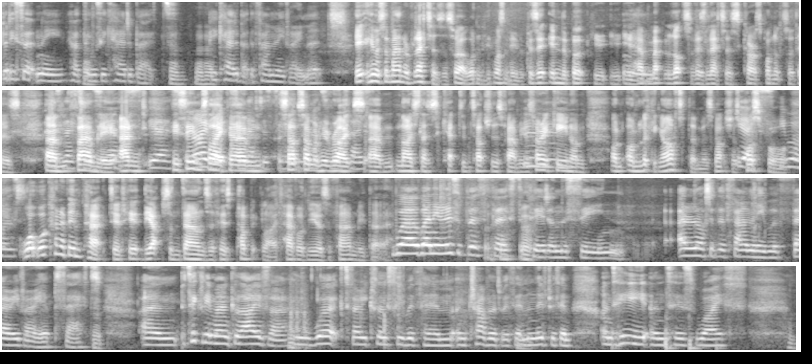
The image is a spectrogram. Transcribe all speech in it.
But he certainly had things he cared about. Mhm. He cared about the family very much. He, he was a man of letters as well, wasn't he? Wasn't he? Because in the book you, you, you have Mm. ma- lots of his letters, correspondence with his, His um, letters, family, yes, and yes. he seems I like um, so, someone who writes um, nice letters, kept in touch with his family. He was very Mm. keen on, on, on looking after them as much as yes, possible. he was. What what kind of impact did he, the ups and downs of his public life have on you as a family there? Well, when Elizabeth first appeared on the scene, a lot of the family were very, very upset. Hmm. Um, particularly my uncle Ivor, hmm. who worked very closely with him and travelled with him hmm. and lived with him, and he and his wife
